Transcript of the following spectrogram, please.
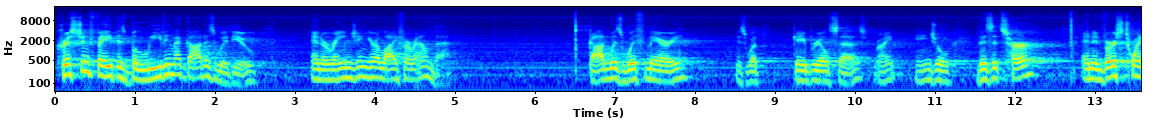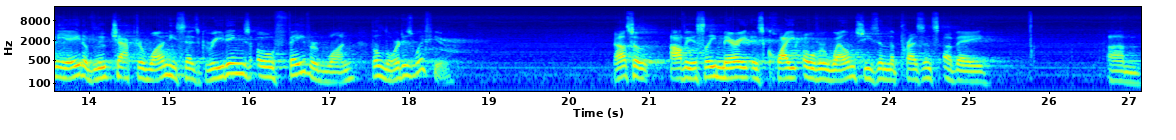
Christian faith is believing that God is with you and arranging your life around that. God was with Mary, is what Gabriel says, right? Angel visits her. And in verse 28 of Luke chapter 1, he says, Greetings, O favored one, the Lord is with you. Now, so obviously, Mary is quite overwhelmed. She's in the presence of a, um,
